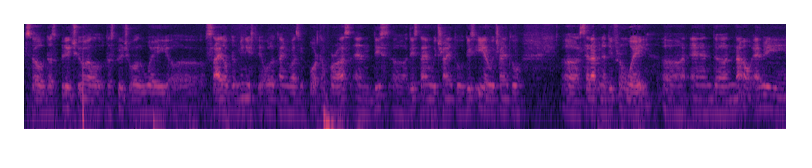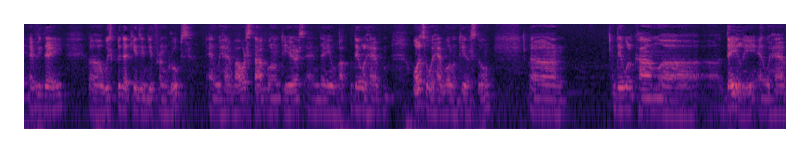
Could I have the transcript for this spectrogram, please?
So the spiritual, the spiritual way uh, side of the ministry all the time was important for us. And this uh, this time we're trying to this year we're trying to uh, set up in a different way. and now every every day we split the kids in different groups and we have our staff volunteers and they they will have also we have volunteers too um, they will come uh, daily and we have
